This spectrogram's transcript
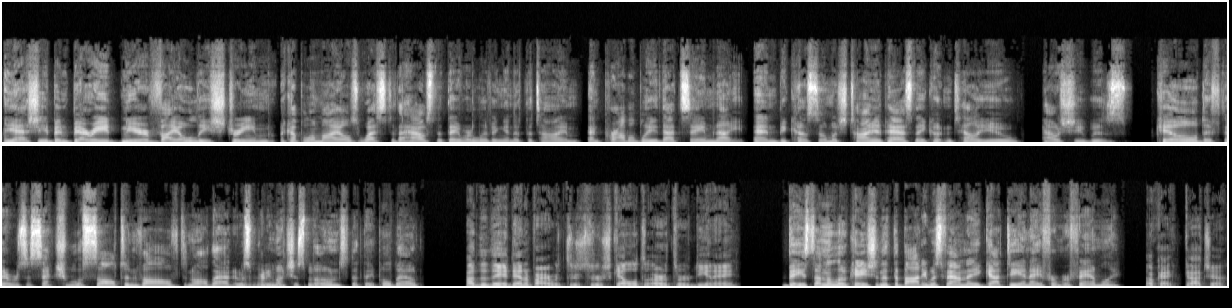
Yeah, she had been buried near Waioli Stream, a couple of miles west of the house that they were living in at the time, and probably that same night. And because so much time had passed, they couldn't tell you how she was killed, if there was a sexual assault involved, and all that. It was pretty Mhm. much just bones that they pulled out. How did they identify her? Was it through skeletal or through DNA? Based on the location that the body was found, they got DNA from her family. Okay, gotcha.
